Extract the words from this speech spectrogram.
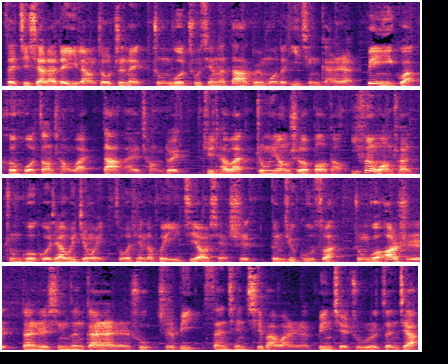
在接下来的一两周之内，中国出现了大规模的疫情感染，殡仪馆和火葬场外大排长队。据台湾中央社报道，一份网传中国国家卫健委昨天的会议纪要显示，根据估算，中国二十日单日新增感染人数直逼三千七百万人，并且逐日增加。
